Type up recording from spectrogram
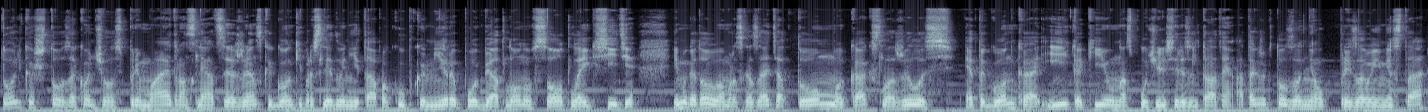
Только что закончилась прямая трансляция женской гонки преследования этапа Кубка мира по биатлону в Солт-Лейк-Сити. И мы готовы вам рассказать о том, как сложилась эта гонка и какие у нас получились результаты, а также кто занял призовые места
